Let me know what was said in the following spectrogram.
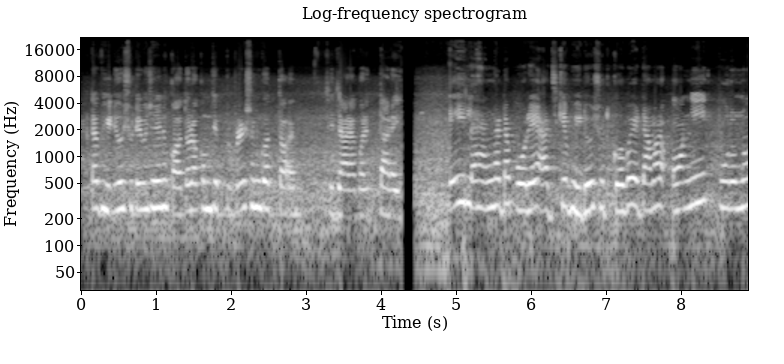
একটা ভিডিও শ্যুটের পিছনে কত রকম যে প্রিপারেশন করতে হয় সে যারা করে তারাই। এই লেহেঙ্গাটা পরে আজকে ভিডিও শ্যুট করব। এটা আমার অনেক পুরনো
